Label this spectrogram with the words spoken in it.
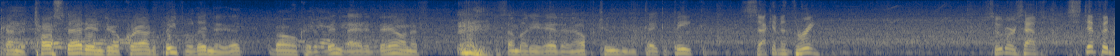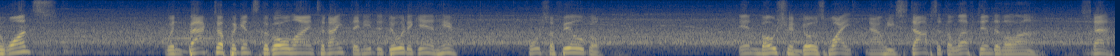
Kind of tossed that into a crowd of people, didn't he? That ball could have been batted down if somebody had an opportunity to take a peek. Second and three. Sooners have stiffened once when backed up against the goal line tonight. They need to do it again here. Force a field goal. In motion goes White. Now he stops at the left end of the line. Snap.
